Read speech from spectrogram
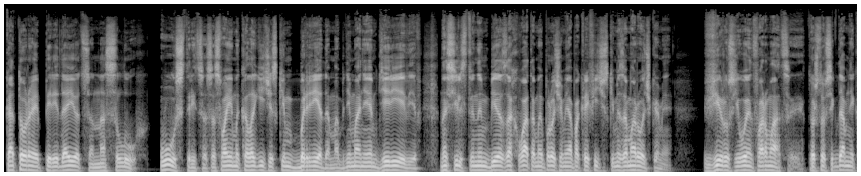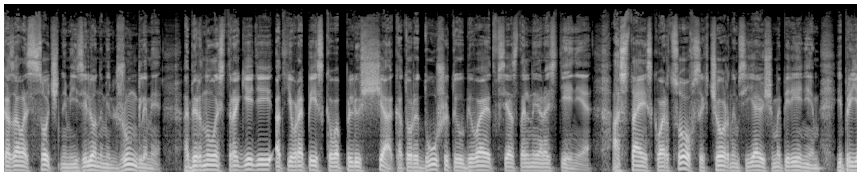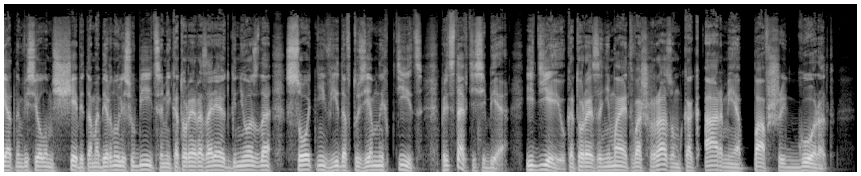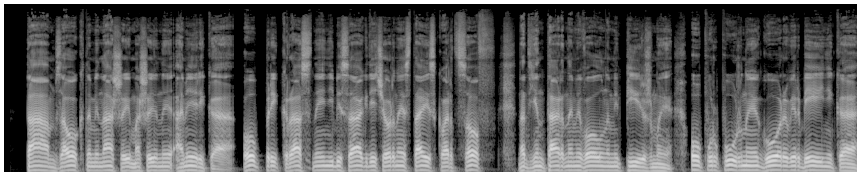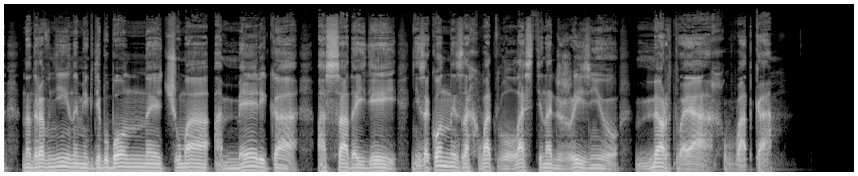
которая передается на слух. Устрица со своим экологическим бредом, обниманием деревьев, насильственным биозахватом и прочими апокрифическими заморочками — Вирус его информации, то, что всегда мне казалось сочными и зелеными джунглями, обернулось трагедией от европейского плюща, который душит и убивает все остальные растения, а стаи скворцов с их черным сияющим оперением и приятным веселым щебетом обернулись убийцами, которые разоряют гнезда сотни видов туземных птиц. Представьте себе идею, которая занимает ваш разум, как армия павший город — там, за окнами нашей машины, Америка. О, прекрасные небеса, где черные стаи скворцов над янтарными волнами пижмы. О, пурпурные горы вербейника над равнинами, где бубонная чума Америка. Осада идей, незаконный захват власти над жизнью, мертвая хватка.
